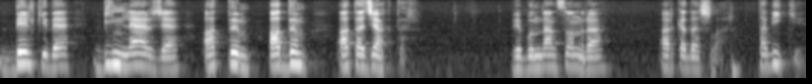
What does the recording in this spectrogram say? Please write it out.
belki de binlerce adım adım atacaktır. Ve bundan sonra arkadaşlar tabii ki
